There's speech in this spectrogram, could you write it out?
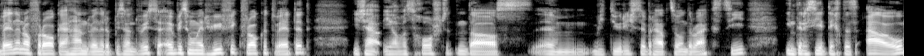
wenn ihr noch Fragen habt, wenn ihr etwas wissen wollt, etwas, was wir häufig gefragt werden, ist auch, ja, was kostet denn das, ähm, wie teuer ist es überhaupt so unterwegs zu sein? Interessiert dich das auch,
